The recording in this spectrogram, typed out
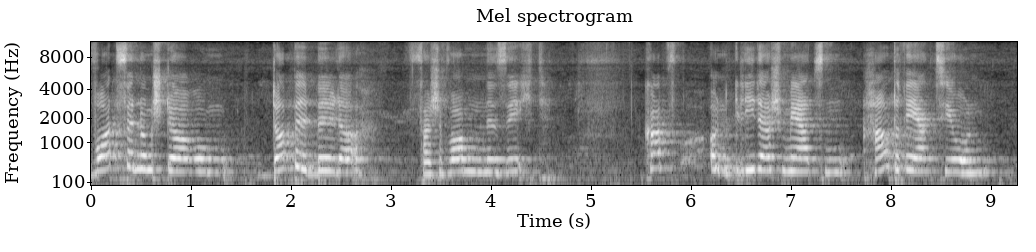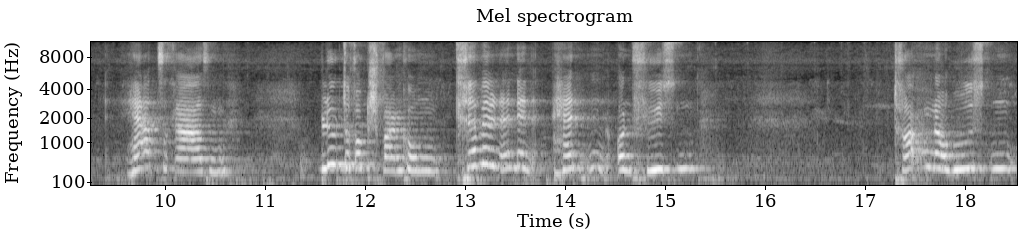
Wortfindungsstörungen, Doppelbilder, verschwommene Sicht, Kopf- und Gliederschmerzen, Hautreaktionen, Herzrasen, Blutdruckschwankungen, Kribbeln in den Händen und Füßen, trockener Husten,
